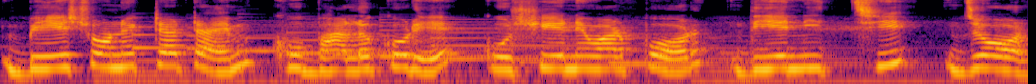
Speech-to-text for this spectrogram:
বেশ অনেকটা টাইম খুব ভালো করে কষিয়ে নেওয়ার পর দিয়ে নিচ্ছি জল।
